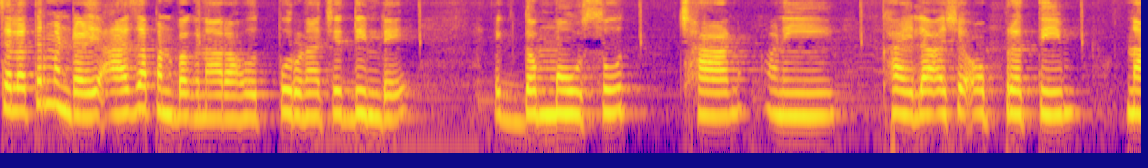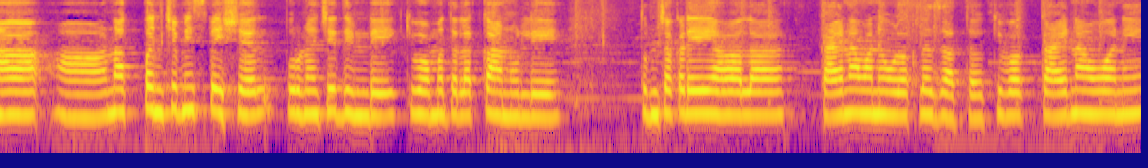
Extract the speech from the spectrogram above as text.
चला तर मंडळी आज आपण बघणार आहोत पुरणाचे दिंडे. एकदम मौसूद छान आणि खायला असे अप्रतिम ना नागपंचमी स्पेशल पुरणाचे दिंडे किंवा मग त्याला कानुले. तुमच्याकडे ह्याला काय नावाने ओळखलं जातं किंवा काय नावाने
